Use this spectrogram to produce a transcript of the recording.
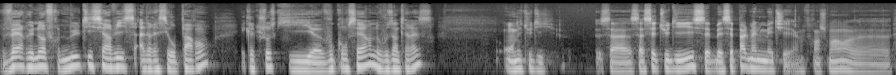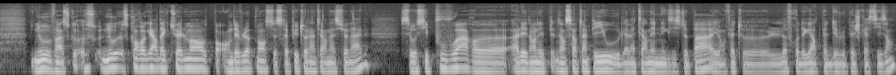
vers une offre multiservice adressée aux parents est quelque chose qui euh, vous concerne, vous intéresse? On étudie. Ça, s'étudie, mais c'est pas le même métier. Hein. Franchement, euh, nous, ce, qu'on regarde actuellement en développement, ce serait plutôt l'international. C'est aussi pouvoir euh, aller dans, dans, certains pays où la maternelle n'existe pas et en fait euh, l'offre de garde peut être développée jusqu'à 6 ans.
